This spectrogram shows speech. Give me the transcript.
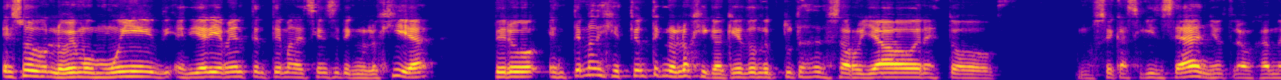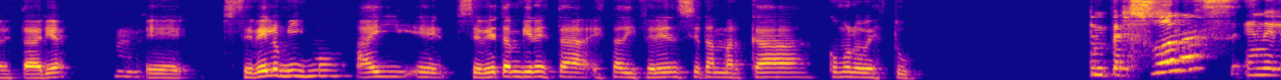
eso lo vemos muy diariamente en temas de ciencia y tecnología, pero en temas de gestión tecnológica, que es donde tú te has desarrollado en estos, no sé, casi 15 años trabajando en esta área, mm. eh, ¿se ve lo mismo? ¿Hay, eh, ¿Se ve también esta, esta diferencia tan marcada? ¿Cómo lo ves tú? en personas, en el,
